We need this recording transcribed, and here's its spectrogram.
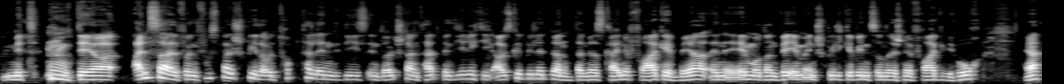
mit der Anzahl von Fußballspielern und Top-Talente, die es in Deutschland hat, wenn die richtig ausgebildet werden, dann wäre es keine Frage, wer ein EM oder ein WM-Endspiel gewinnt, sondern es ist eine Frage, wie hoch ja,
